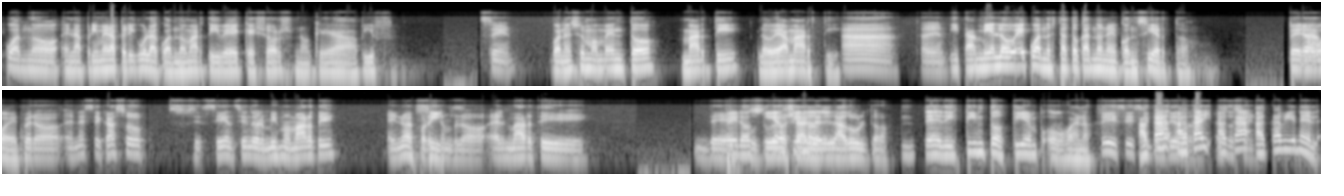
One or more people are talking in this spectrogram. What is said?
cuando en la primera película cuando Marty ve que George no queda a Biff. Sí. Bueno, en ese momento Marty lo ve a Marty. Ah, está bien. Y también lo ve cuando está tocando en el concierto. Pero bueno. Pero en ese caso siguen siendo el mismo Marty. Y no es, por ejemplo, el Marty de pero futuro ya el, adulto. De distintos tiempos, bueno. Sí, sí, sí, acá, acá, acá, acá, viene el,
